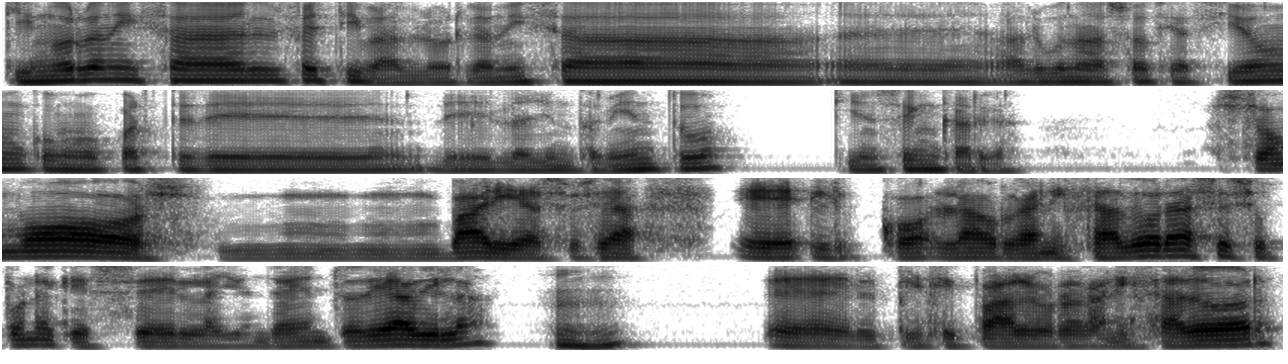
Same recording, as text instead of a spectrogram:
¿Quién organiza el festival? ¿Lo organiza eh, alguna asociación como parte del ayuntamiento? ¿Quién se encarga? Somos mm, varias, o sea, la organizadora se supone que es el Ayuntamiento de Ávila, el principal organizador,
